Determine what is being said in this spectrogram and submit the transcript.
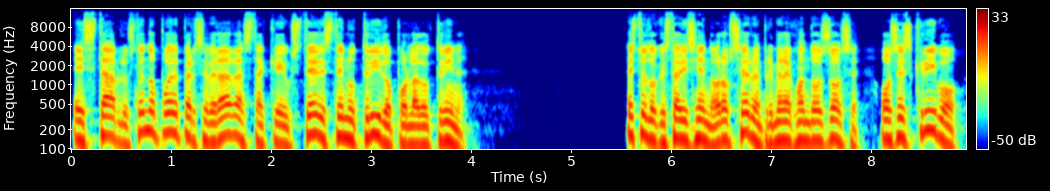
estable, usted no puede perseverar hasta que usted esté nutrido por la doctrina. Esto es lo que está diciendo. Ahora observen, de Juan 2.12. Os escribo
